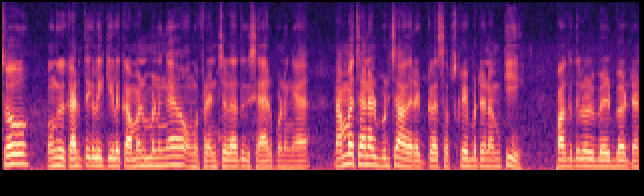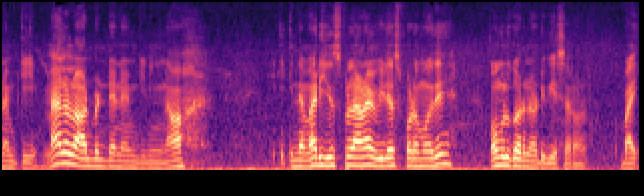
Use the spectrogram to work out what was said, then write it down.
ஸோ உங்கள் கருத்துக்களை கீழே கமெண்ட் பண்ணுங்கள் உங்கள் ஃப்ரெண்ட்ஸ் எல்லாத்துக்கும் ஷேர் பண்ணுங்கள் நம்ம சேனல் பிடிச்சா அந்த ரெட் கலர் சப்ஸ்கிரைப் பட்டன் நமக்கி பக்கத்தில் உள்ள பெல் பட்டன் நமக்கி மேலே உள்ள ஆட் பட்டன் நமக்கிங்கன்னா இந்த மாதிரி யூஸ்ஃபுல்லான வீடியோஸ் போடும்போது உங்களுக்கு ஒரு நோட்டிஃபிகேஷன் வரும். பாய்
